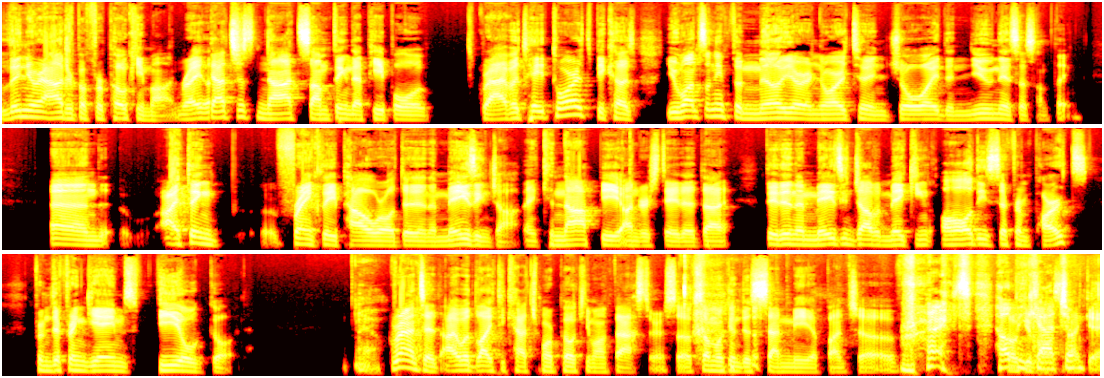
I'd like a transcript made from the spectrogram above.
linear algebra for Pokemon, right? That's just not something that people gravitate towards because you want something familiar in order to enjoy the newness of something. And I think, frankly, Palworld did an amazing job It cannot be understated that they did an amazing job of making all these different parts from different games feel good. Yeah. Granted, I would like to catch more Pokemon faster. So if someone can just send me a bunch of right, help Pokemon you catch them, game,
